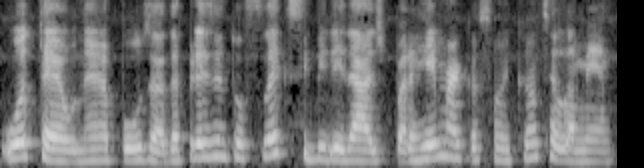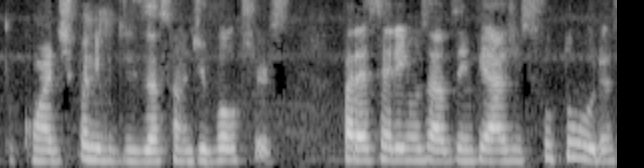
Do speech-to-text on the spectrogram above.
o hotel, né, a pousada, apresentou flexibilidade para remarcação e cancelamento com a disponibilização de vouchers para serem usados em viagens futuras.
